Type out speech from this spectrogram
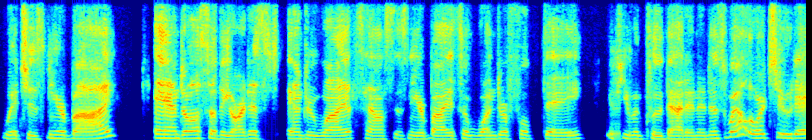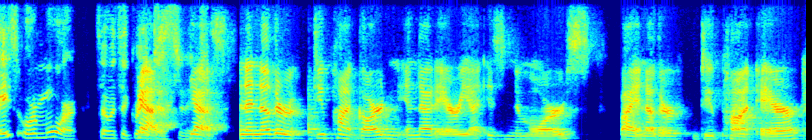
which is nearby and also the artist Andrew Wyeth's house is nearby. It's a wonderful day if you include that in it as well, or two days or more. So it's a great yes, destination. Yes. And another DuPont garden in that area is Nemours by another DuPont heir,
